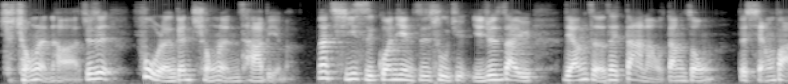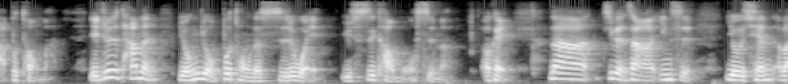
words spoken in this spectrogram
穷人哈，就是富人跟穷人的差别嘛。那其实关键之处就也就是在于两者在大脑当中的想法不同嘛。也就是他们拥有不同的思维与思考模式嘛，OK，那基本上啊，因此有钱啊不，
